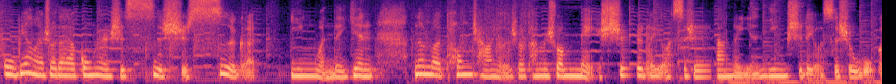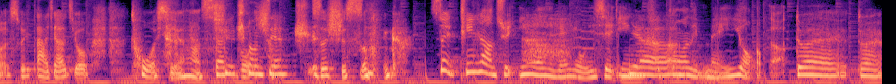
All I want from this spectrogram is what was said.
普遍来说，大家公认是四十四个英文的音。那么通常有的时候他们说美式的有四十三个音，英式的有四十五个，所以大家就妥协哈，去中间四十四个。所以听上去英文里面有一些音是中文里没有的。对对，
